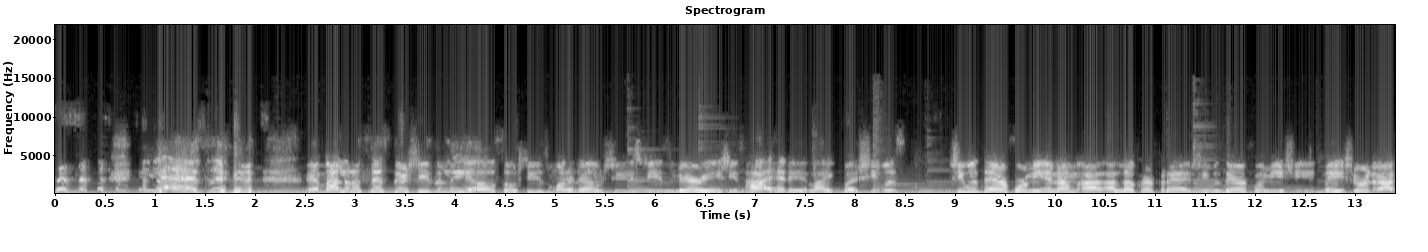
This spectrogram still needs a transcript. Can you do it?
yes. and my little sister, she's a Leo, so she's one of them. She's she's very she's hot headed, like, but she was she was there for me, and I'm I, I, love her for that. She was there for me. She made sure that I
